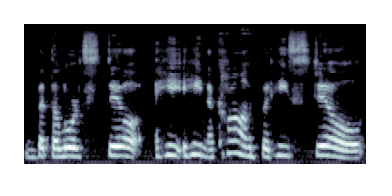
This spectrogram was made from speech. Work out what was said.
but the Lord still, he, he nakammed, but he still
